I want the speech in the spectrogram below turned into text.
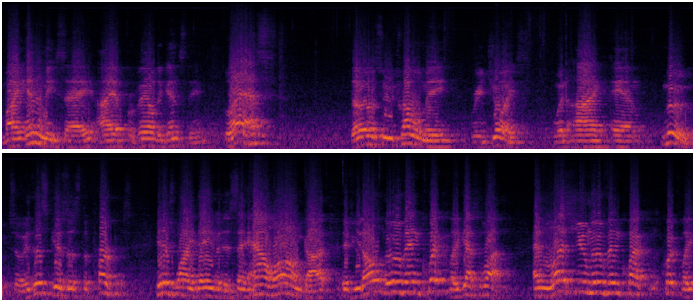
my enemies say, I have prevailed against him, lest those who trouble me rejoice when I am moved. So this gives us the purpose. Here's why David is saying, how long, God? If you don't move in quickly, guess what? Unless you move in quick, quickly,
